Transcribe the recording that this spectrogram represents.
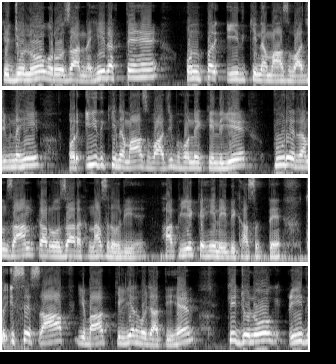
कि जो लोग रोज़ा नहीं रखते हैं, उन पर ईद की नमाज़ वाजिब नहीं। और ईद की नमाज़ वाजिब होने के लिए पूरे रमज़ान का रोज़ा रखना ज़रूरी है। आप ये कहीं नहीं दिखा सकते हैं। तो इससे साफ़ ये बात क्लियर हो जाती है कि जो लोग ईद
